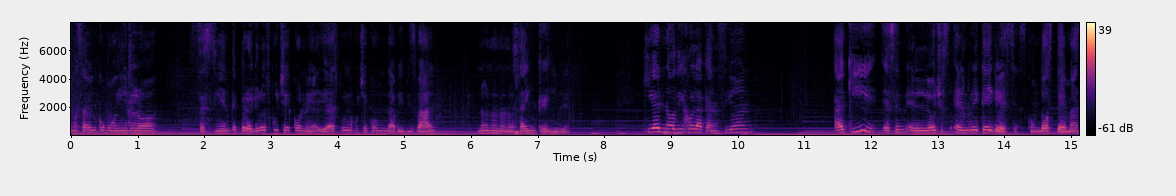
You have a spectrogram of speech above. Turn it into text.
no saben cómo oírlo. Se siente, pero yo lo escuché con él y después lo escuché con David Bisbal. No, no, no, no, está increíble. ¿Quién no dijo la canción? Aquí es en el 8 es Enrique Iglesias con dos temas.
